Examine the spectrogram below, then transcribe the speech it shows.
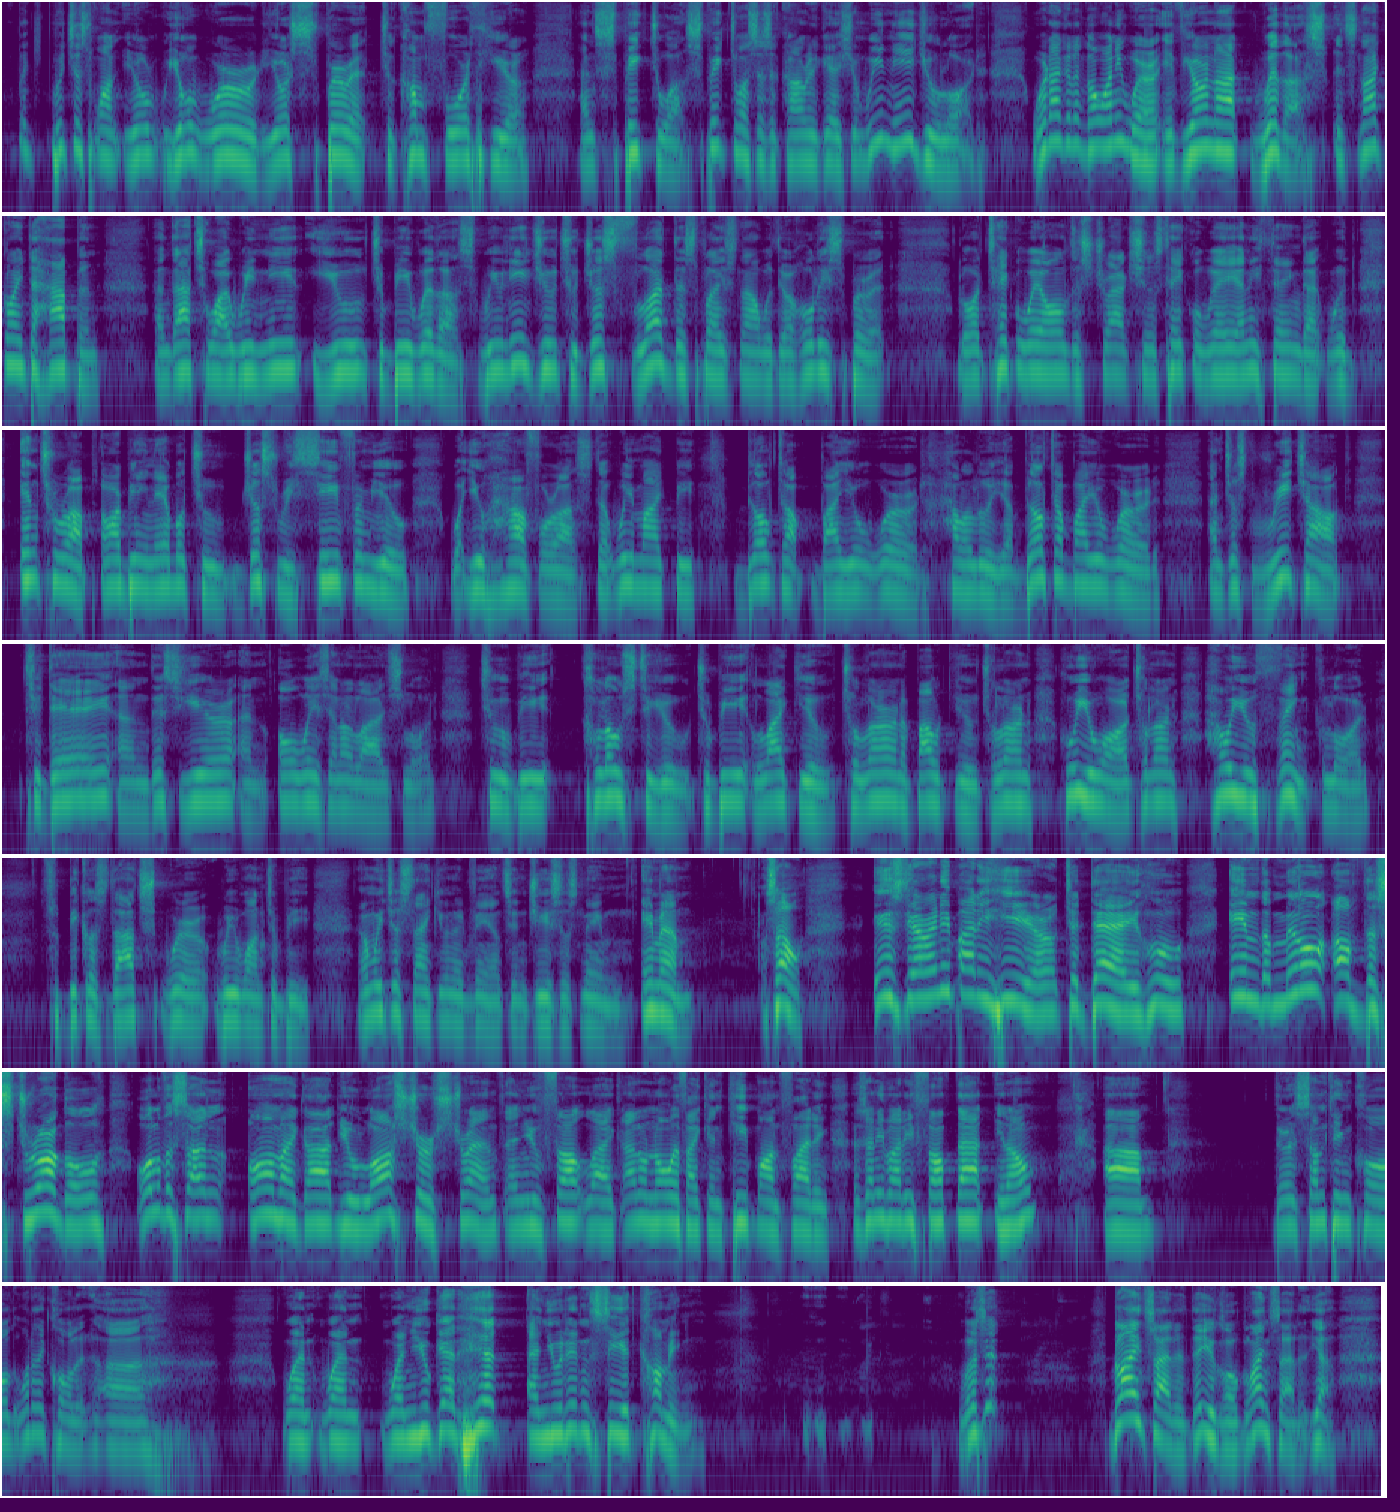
we just want your, your word, your spirit to come forth here and speak to us. Speak to us as a congregation. We need you, Lord. We're not going to go anywhere if you're not with us. It's not going to happen. And that's why we need you to be with us. We need you to just flood this place now with your Holy Spirit. Lord, take away all distractions, take away anything that would interrupt our being able to just receive from you what you have for us, that we might be built up by your word. Hallelujah. Built up by your word and just reach out today and this year and always in our lives, Lord, to be close to you, to be like you, to learn about you, to learn who you are, to learn how you think, Lord, because that's where we want to be. And we just thank you in advance in Jesus' name. Amen. So, is there anybody here today who, in the middle of the struggle, all of a sudden, oh my God, you lost your strength and you felt like, I don't know if I can keep on fighting? Has anybody felt that? You know? Um, there is something called what do they call it? Uh, when when when you get hit and you didn't see it coming. What is it? Blindsided. There you go. Blindsided. Yeah.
